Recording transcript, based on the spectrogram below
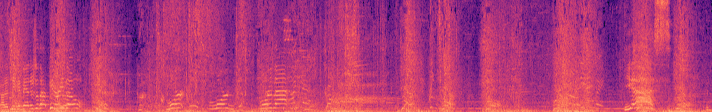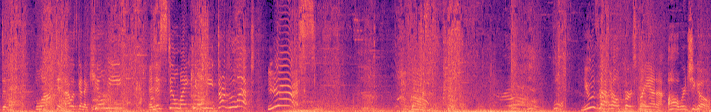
Gotta take advantage of that parry though. More, more, more of that. Yes! Blocked it. That was gonna kill me. And this still might kill me. Dodge to the left! Yes! Oh, God. Use that health first, Brianna. Oh, where'd she go?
